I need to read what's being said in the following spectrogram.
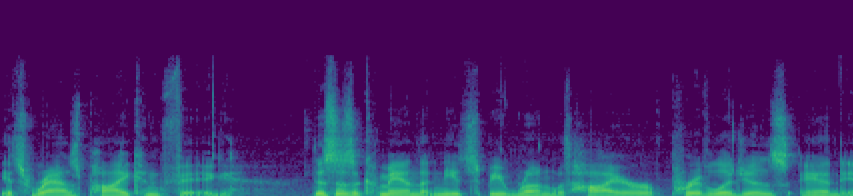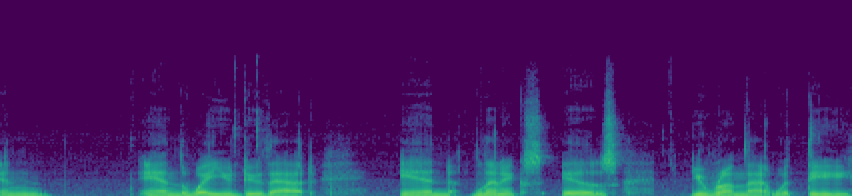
it's raspi config. This is a command that needs to be run with higher privileges and in and the way you do that in Linux is you run that with the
